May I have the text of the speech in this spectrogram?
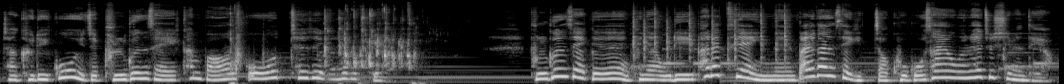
자, 그리고 이제 붉은색 한번 꽃 채색을 해볼게요. 붉은색은 그냥 우리 팔레트에 있는 빨간색 있죠? 그거 사용을 해주시면 돼요.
